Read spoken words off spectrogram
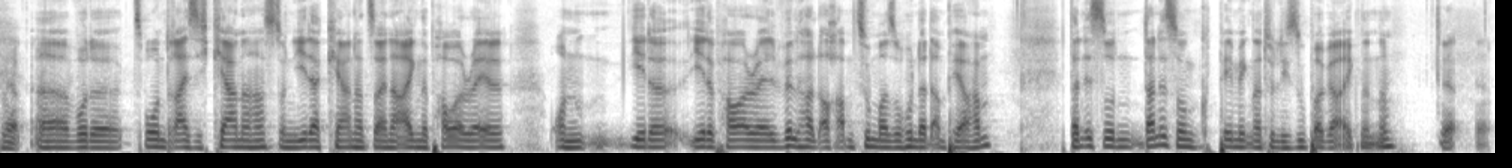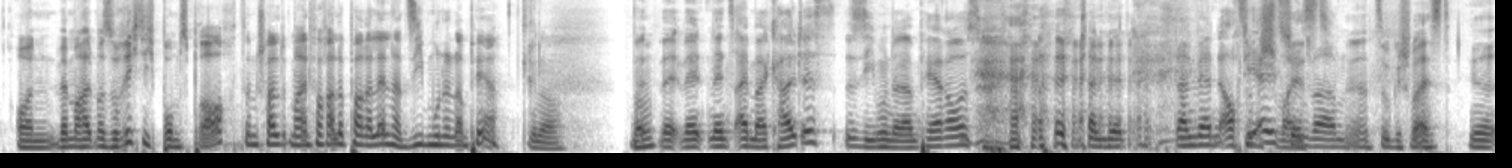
ja. äh, wo du 32 Kerne hast und jeder Kern hat seine eigene Power Rail und jede, jede Power Rail will halt auch ab und zu mal so 100 Ampere haben, dann ist so ein, dann ist so ein PMIC natürlich super geeignet. Ne? Ja, ja. Und wenn man halt mal so richtig Bums braucht, dann schaltet man einfach alle parallel, hat 700 Ampere. Genau. Ja. Wenn es einmal kalt ist, 700 Ampere raus, dann, wird, dann werden auch die Els schön warm. Ja, zugeschweißt. Ja.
